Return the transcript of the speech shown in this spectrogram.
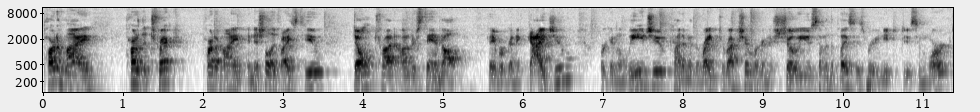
part of my, part of the trick, part of my initial advice to you, don't try to understand all of it. Okay, we're gonna guide you, we're going to lead you kind of in the right direction. We're going to show you some of the places where you need to do some work.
